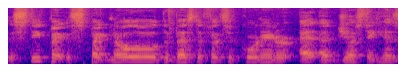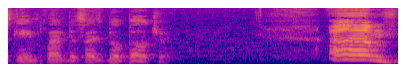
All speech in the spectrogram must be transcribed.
is Steve Pe- Spagnuolo the best defensive coordinator at adjusting his game plan besides Bill Belichick? Um,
